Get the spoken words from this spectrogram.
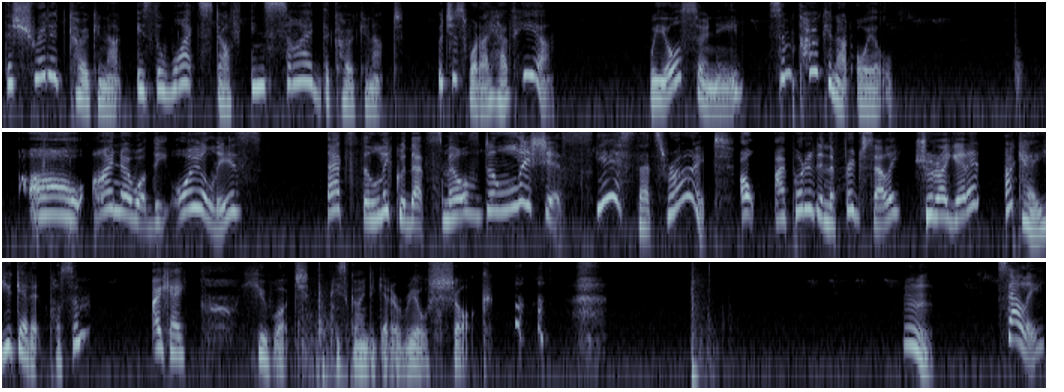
The shredded coconut is the white stuff inside the coconut, which is what I have here. We also need some coconut oil. Oh, I know what the oil is. That's the liquid that smells delicious. Yes, that's right. Oh, I put it in the fridge, Sally. Should I get it? Okay, you get it, Possum. Okay. You watch, he's going to get a real shock. Hmm. Sally,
